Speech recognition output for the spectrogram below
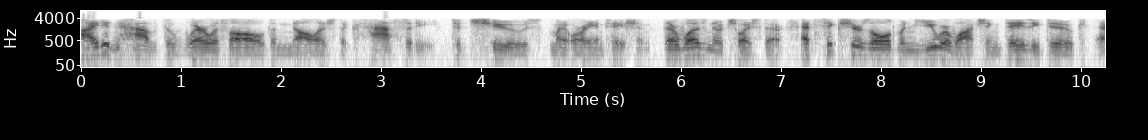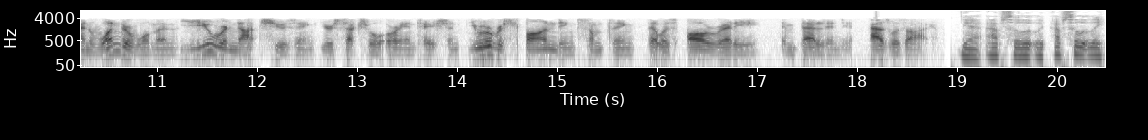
I didn't have the wherewithal, the knowledge, the capacity to choose my orientation. There was no choice there. At six years old, when you were watching Daisy Duke and Wonder Woman, you were not choosing your sexual orientation. You were responding to something that was already embedded in you, as was I. Yeah, absolutely. Absolutely.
